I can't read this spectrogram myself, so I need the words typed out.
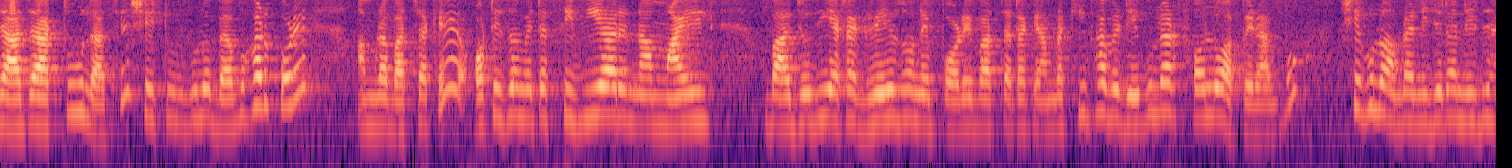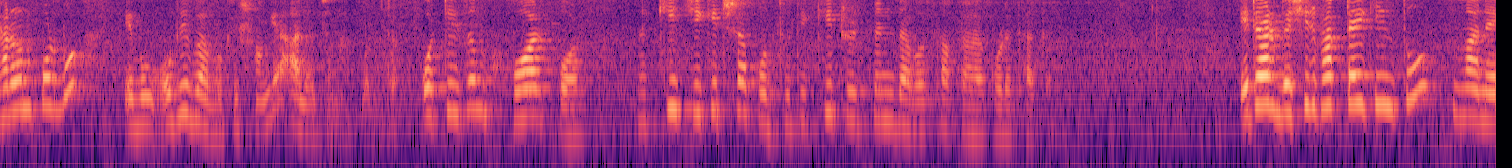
যা যা টুল আছে, সেই টুলগুলো ব্যবহার করে আমরা বাচ্চাকে অটিজম এটা সিভিয়ার না মাইল্ড বা যদি একটা গ্রে জোনে পড়ে বাচ্চাটাকে আমরা কীভাবে রেগুলার ফলো আপে রাখব সেগুলো আমরা নিজেরা নির্ধারণ করব এবং অভিভাবকের সঙ্গে আলোচনা করব। অটিজম হওয়ার পর মানে কি চিকিৎসা পদ্ধতি কি ট্রিটমেন্ট ব্যবস্থা আপনারা করে থাকেন? এটার বেশিরভাগটাই কিন্তু মানে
